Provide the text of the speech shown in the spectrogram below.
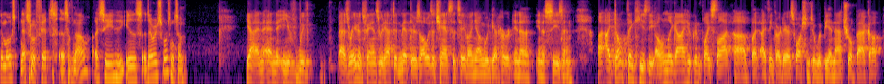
the most natural fit as of now, I see, is Darius Washington. Yeah, and and we've as Ravens fans, we'd have to admit there's always a chance that Tavon Young would get hurt in a in a season. I, I don't think he's the only guy who can play slot, uh, but I think Ar'Darius Washington would be a natural backup.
